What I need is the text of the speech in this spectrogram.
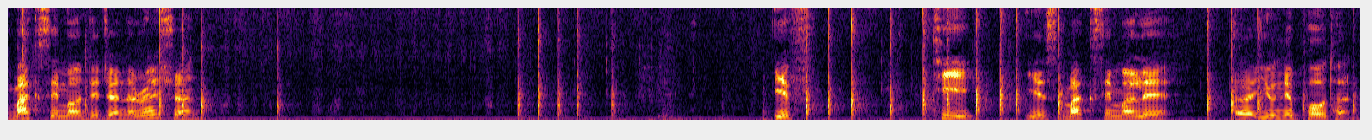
maximum degeneration. If T is maximally uh, unipotent,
